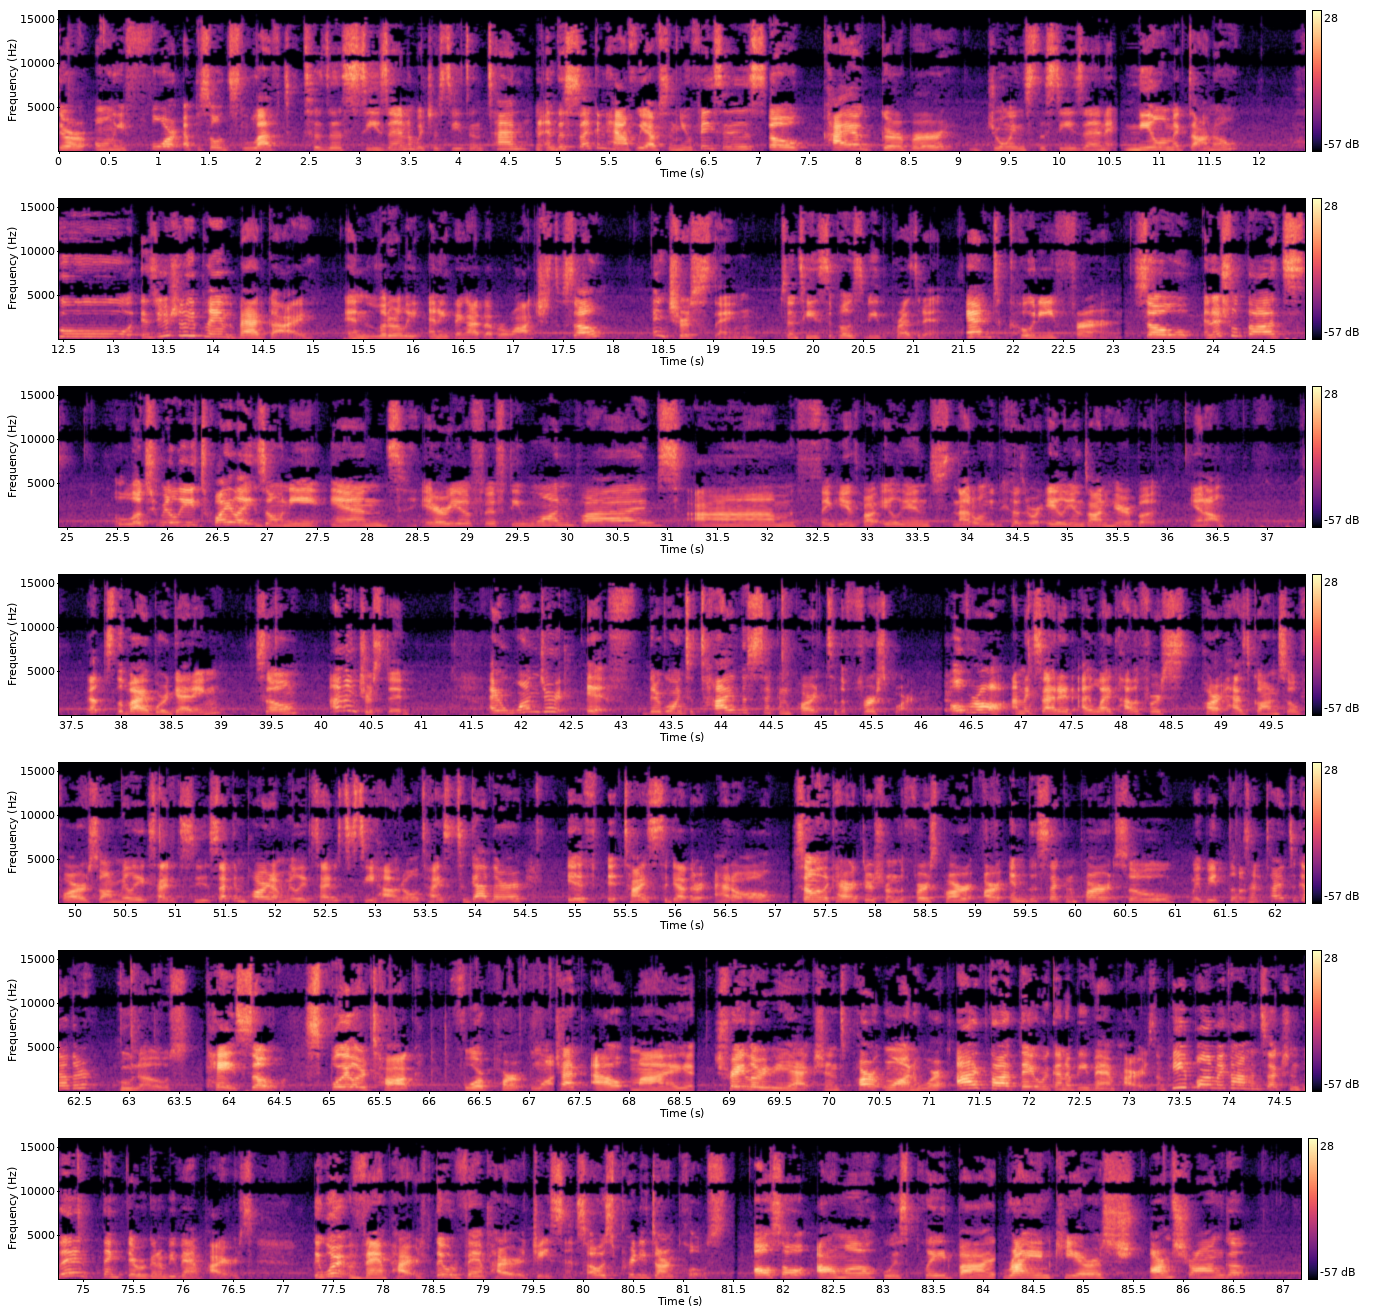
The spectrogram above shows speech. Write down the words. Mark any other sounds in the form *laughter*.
There are only four episodes left to this season, which is season 10. In the second half, we have some new faces. So Kaia Gerber joins the season. Neal McDonough, who is usually playing the bad guy in literally anything I've ever watched. So interesting, since he's supposed to be the president. And Cody Fern. So initial thoughts, looks really Twilight Zoney and Area 51 vibes. I'm thinking it's about aliens, not only because there were aliens on here, but you know, that's the vibe we're getting. So I'm interested. I wonder if they're going to tie the second part to the first part. Overall, I'm excited. I like how the first part has gone so far, so I'm really excited to see the second part. I'm really excited to see how it all ties together if it ties together at all. Some of the characters from the first part are in the second part, so maybe it doesn't tie together. Who knows? Okay, so spoiler talk for part one. Check out my trailer reactions part one where I thought they were gonna be vampires and people in my comment section didn't think they were gonna be vampires. They weren't vampires, they were vampire adjacent, so I was pretty darn close. Also, Alma, who is played by Ryan Kiera Armstrong.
